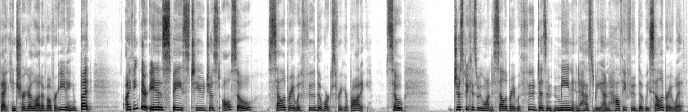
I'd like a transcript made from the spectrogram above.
that can trigger a lot of overeating. But I think there is space to just also celebrate with food that works for your body. So, just because we want to celebrate with food doesn't mean it has to be unhealthy food that we celebrate with.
